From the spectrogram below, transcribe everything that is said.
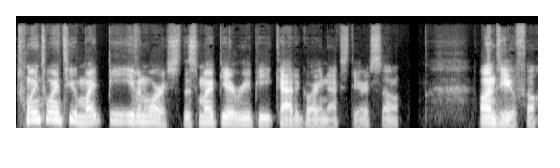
2022 might be even worse. This might be a repeat category next year. So, on to you, Phil.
